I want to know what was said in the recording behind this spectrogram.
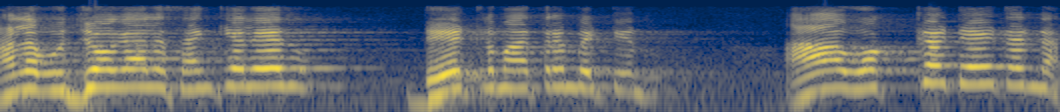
అందులో ఉద్యోగాల సంఖ్య లేదు. డేట్లు మాత్రం పెట్టిండ్రు. ఆ ఒక్క డేట్ అన్నా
